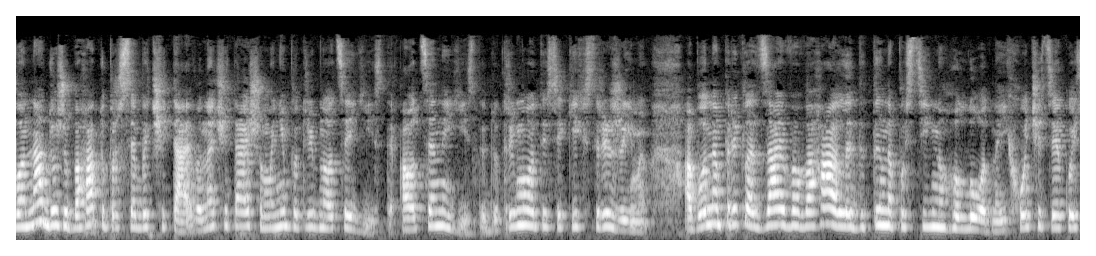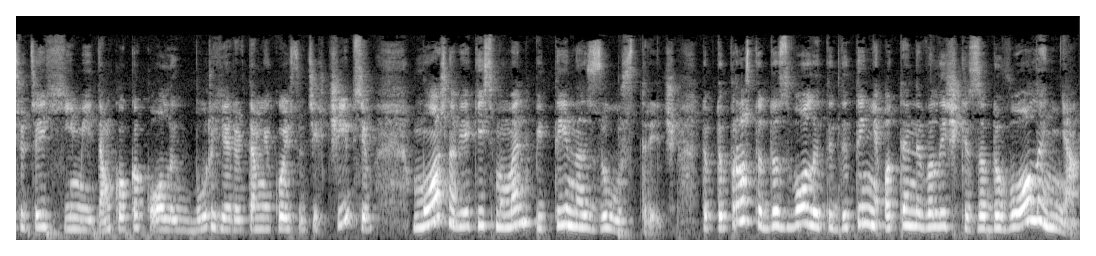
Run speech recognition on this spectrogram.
вона дуже багато про себе читає. Вона читає, що мені потрібно оце їсти, а оце не їсти, дотримуватись якихось режимів. Або, наприклад, зайва вага, але дитина постійно голодна, і хочеться якоїсь у цій хімії, там Кока-Коли, бургерів, там якоїсь у цих чіпсів, можна в якийсь момент піти на зустріч. Тобто просто дозволити дитині оте невеличке задоволення,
